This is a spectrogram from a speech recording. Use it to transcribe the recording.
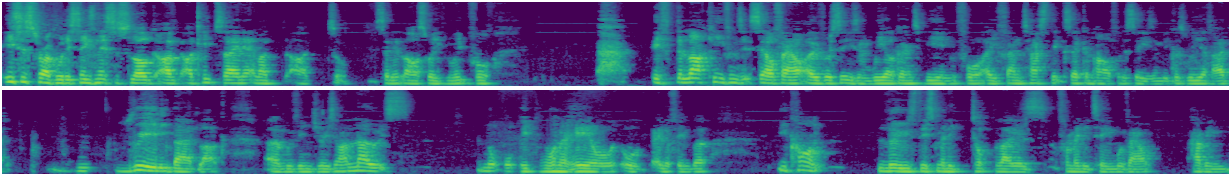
it's a struggle this season. It's a slog. I, I keep saying it, and I, I sort of said it last week and the week before. If the luck evens itself out over a season, we are going to be in for a fantastic second half of the season because we have had really bad luck um, with injuries. And I know it's not what people want to hear or, or anything, but you can't lose this many top players from any team without having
